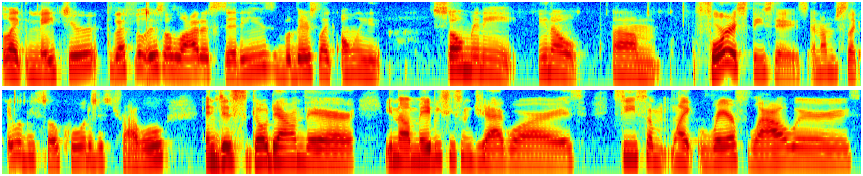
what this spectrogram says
like nature because I feel there's a lot of cities, but there's like only so many, you know, um, forests these days. And I'm just like, it would be so cool to just travel and just go down there, you know, maybe see some jaguars, see some like rare flowers,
